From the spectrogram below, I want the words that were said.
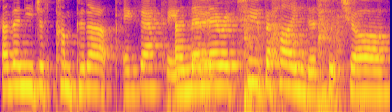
And then you just pump it up. Exactly. And then there are two behind us, which are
